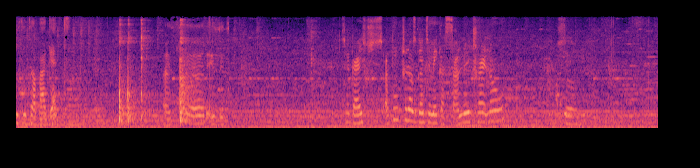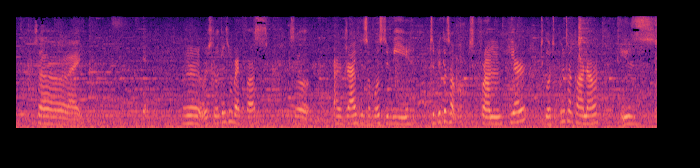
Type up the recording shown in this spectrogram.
Is it a baguette? So guys, I think Trina's going to make a sandwich right now. So, so like, yeah. we're, we're still getting some breakfast. So our drive is supposed to be to pick us up from here to go to Punta Cana is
